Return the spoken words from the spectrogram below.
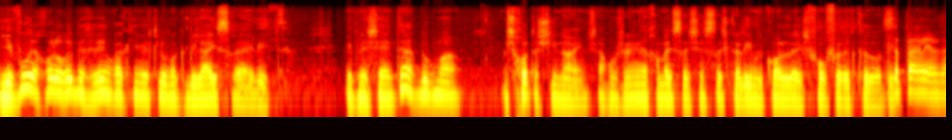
יבוא יכול להוריד מחירים רק אם יש לו מקבילה ישראלית. מפני שאני אתן לך דוגמה, משחות השיניים, שאנחנו משלמים 15-16 שקלים לכל אה, שפורפרת כזאת. ספר לי על זה.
